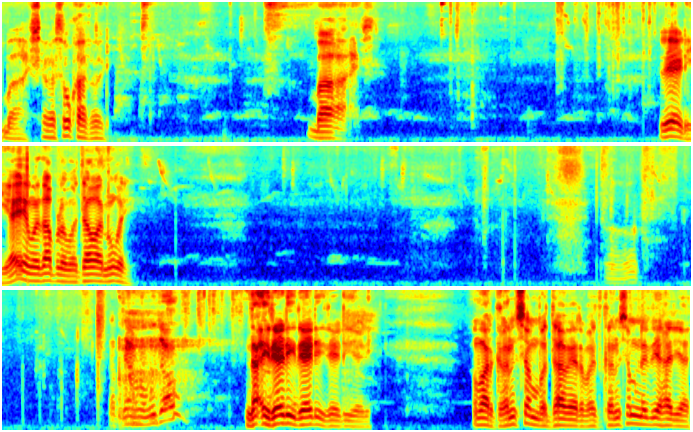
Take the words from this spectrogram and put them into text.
બસ, હવે સોખા થોડી બસ. રેડી, હા, એમાં તો આપણે વધારવાનું હોય. હું જાઉં ના રેડી રેડી રેડી રેડી અમારે ઘનશ્યામ બધા વેર ભાઈ. ઘનશ્યામને બિહાર્યા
